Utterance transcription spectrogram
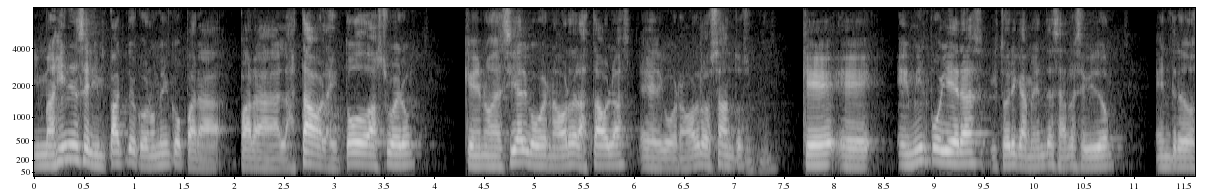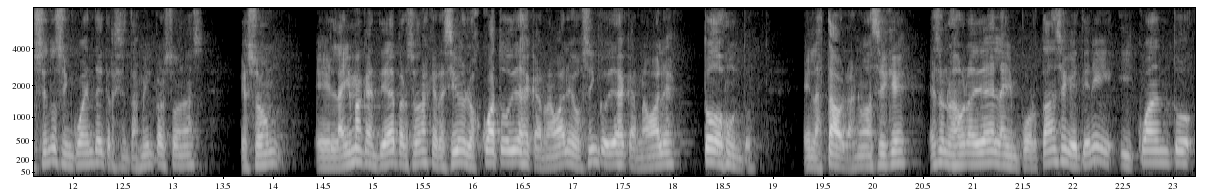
Imagínense el impacto económico para, para las tablas y todo Azuero, que nos decía el gobernador de las tablas, el gobernador de los Santos, que eh, en Mil Polleras históricamente se han recibido entre 250 y 300 mil personas, que son eh, la misma cantidad de personas que reciben los cuatro días de carnavales o cinco días de carnavales todos juntos en las tablas, ¿no? Así que eso nos da una idea de la importancia que tiene y, cuánto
